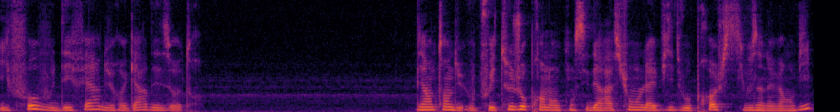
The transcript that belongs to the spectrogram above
il faut vous défaire du regard des autres. Bien entendu, vous pouvez toujours prendre en considération la vie de vos proches si vous en avez envie,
